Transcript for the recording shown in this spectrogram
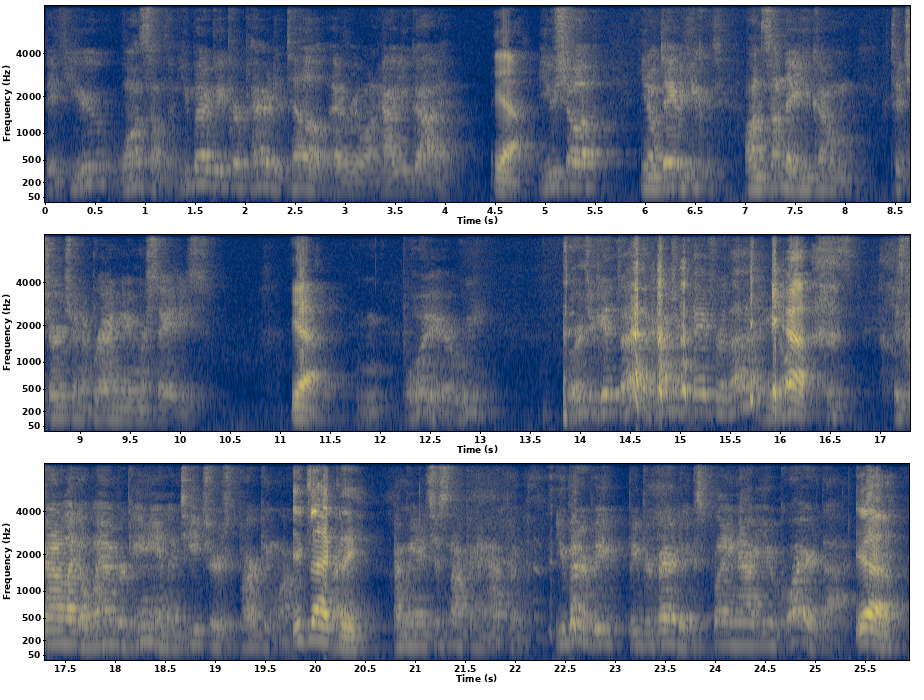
if you want something, you better be prepared to tell everyone how you got it. yeah. You show up, you know, David, you could, on Sunday, you come to church in a brand new Mercedes. Yeah. Mm, Boy, are we, where'd you get that? Like, how'd you pay for that? You know, Yeah. It's, it's kind of like a Lamborghini in a teacher's parking lot. Exactly. right? I mean, it's just not going to happen. You better be, be prepared to explain how you acquired that. Yeah.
